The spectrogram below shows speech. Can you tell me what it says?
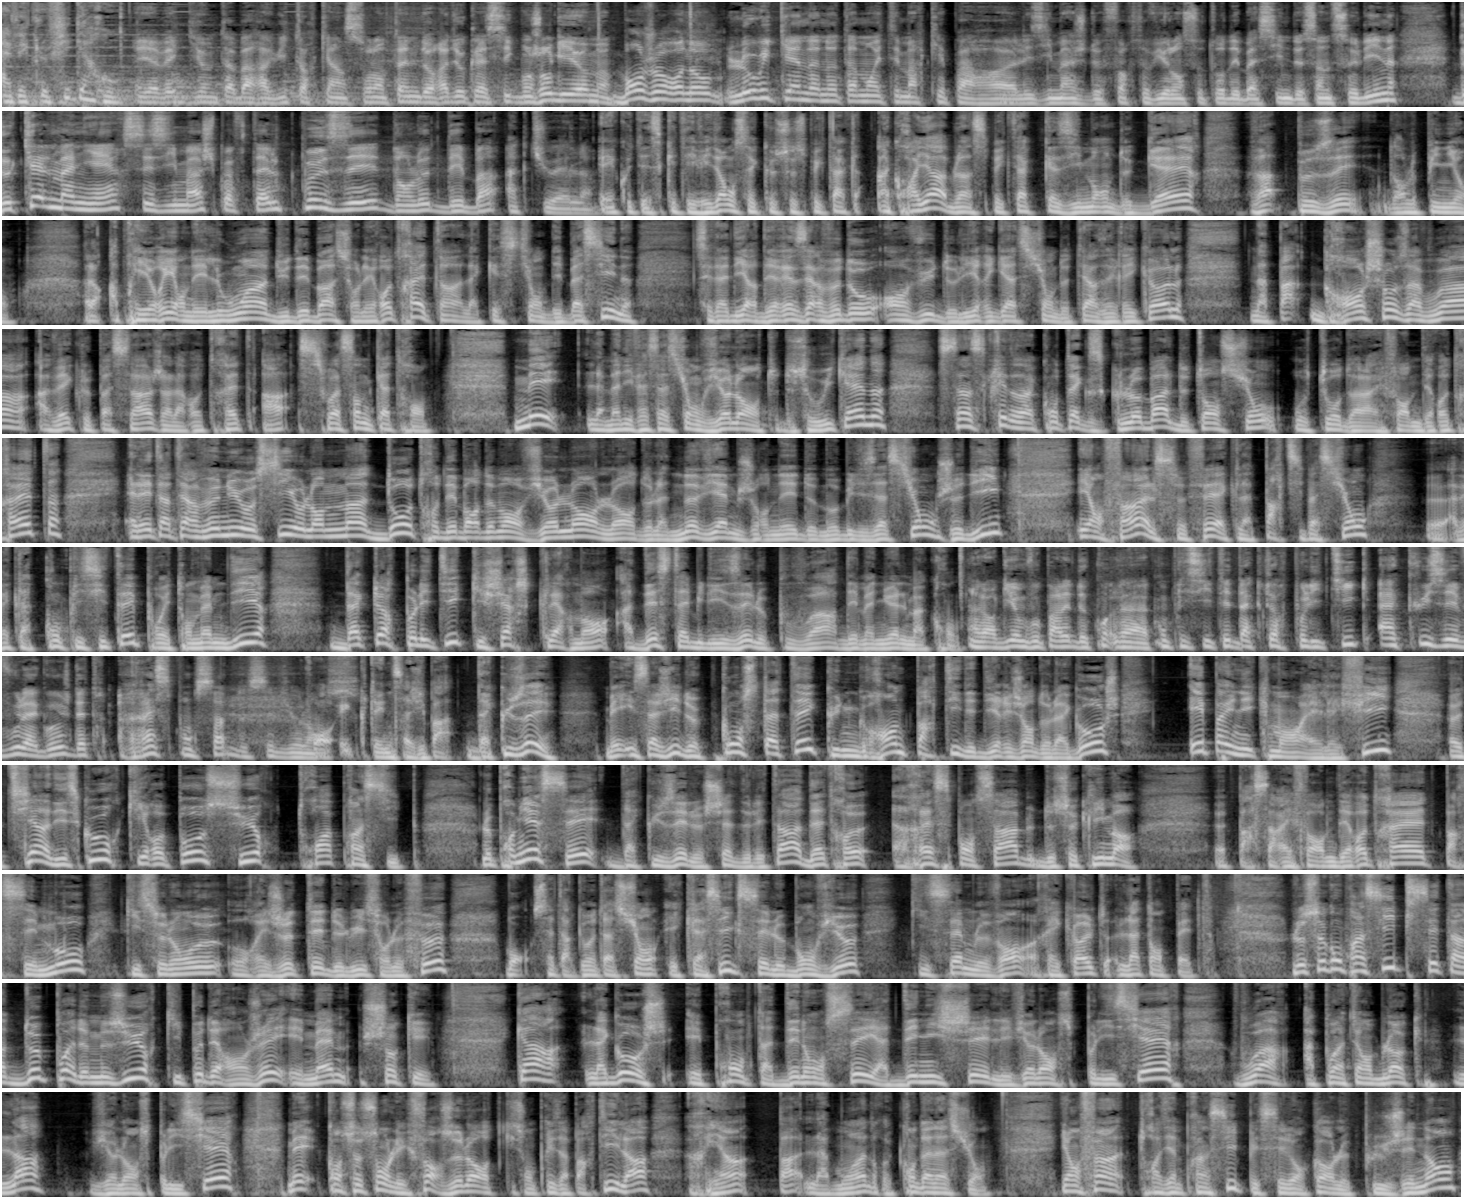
avec le Figaro. Et avec Guillaume Tabar à 8h15 sur l'antenne de Radio Classique. Bonjour Guillaume. Bonjour Renaud. Le week-end a notamment été marqué par euh, les images de fortes violences autour des bassines de Sainte-Soline. De quelle manière ces images peuvent-elles peser dans le débat actuel? Écoutez, ce qui est évident, c'est que ce spectacle incroyable, un spectacle quasiment de guerre, va peser dans l'opinion. Alors, a priori, on est loin du débat sur les retraites. Hein. La question des bassines, c'est-à-dire des réserves d'eau en vue de l'irrigation de terres agricoles, n'a pas grand-chose à voir avec le passage à la retraite à 64 ans. Mais la manifestation violente de ce week-end s'inscrit dans un contexte global de tension autour de la réforme des retraites. Elle est intervenue aussi au lendemain d'autres débordements violents lors de la neuvième journée de mobilisation, jeudi. Et enfin, elle se fait avec la participation avec la complicité, pourrait-on même dire, d'acteurs politiques qui cherchent clairement à déstabiliser le pouvoir d'Emmanuel Macron. Alors Guillaume, vous parlez de la complicité d'acteurs politiques. Accusez-vous la gauche d'être responsable de ces violences? Bon, écoutez, il ne s'agit pas d'accuser, mais il s'agit de constater qu'une grande partie des dirigeants de la gauche et pas uniquement à LFI, euh, tient un discours qui repose sur trois principes. Le premier, c'est d'accuser le chef de l'État d'être responsable de ce climat, euh, par sa réforme des retraites, par ses mots qui, selon eux, auraient jeté de l'huile sur le feu. Bon, cette argumentation est classique, c'est le bon vieux qui sème le vent récolte la tempête. Le second principe, c'est un deux poids deux mesures qui peut déranger et même choquer. Car la gauche est prompte à dénoncer à dénicher les violences policières, voire à pointer en bloc là violence policière, mais quand ce sont les forces de l'ordre qui sont prises à partie, là, rien, pas la moindre condamnation. Et enfin, troisième principe, et c'est encore le plus gênant,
